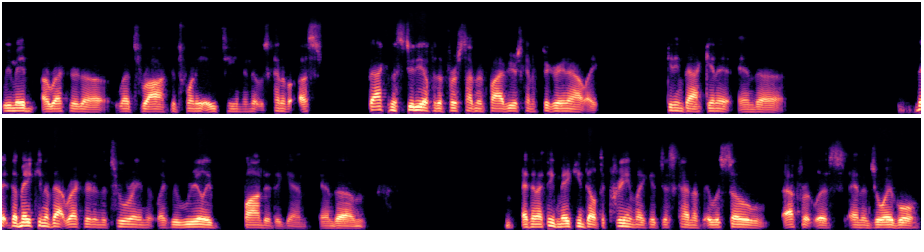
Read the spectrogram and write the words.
we made a record uh let's rock in 2018 and it was kind of us back in the studio for the first time in five years kind of figuring out like getting back in it and uh the making of that record and the touring like we really bonded again and um and then I think making Delta Cream, like it just kind of it was so effortless and enjoyable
